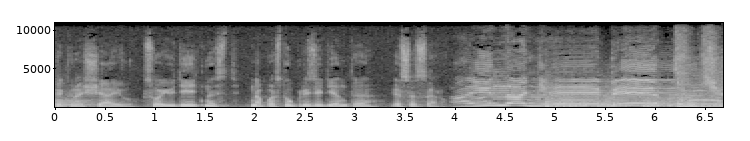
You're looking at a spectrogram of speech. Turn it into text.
Прекращаю свою деятельность на посту президента СССР. А на небе туча.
